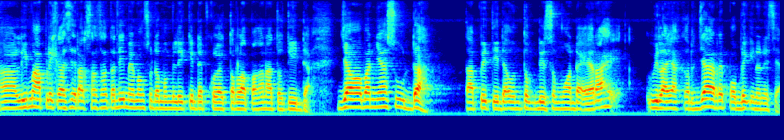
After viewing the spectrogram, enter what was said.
uh, 5 aplikasi raksasa tadi memang sudah memiliki debt collector lapangan atau tidak jawabannya sudah tapi tidak untuk di semua daerah wilayah kerja Republik Indonesia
